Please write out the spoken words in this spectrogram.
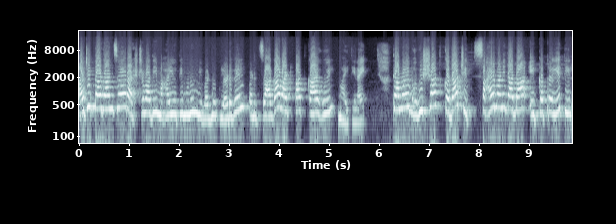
अजितदादांचं राष्ट्रवादी महायुती म्हणून निवडणूक लढवेल पण जागा वाटपात काय होईल माहिती नाही. त्यामुळे भविष्यात कदाचित साहेब आणि दादा एकत्र येतील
